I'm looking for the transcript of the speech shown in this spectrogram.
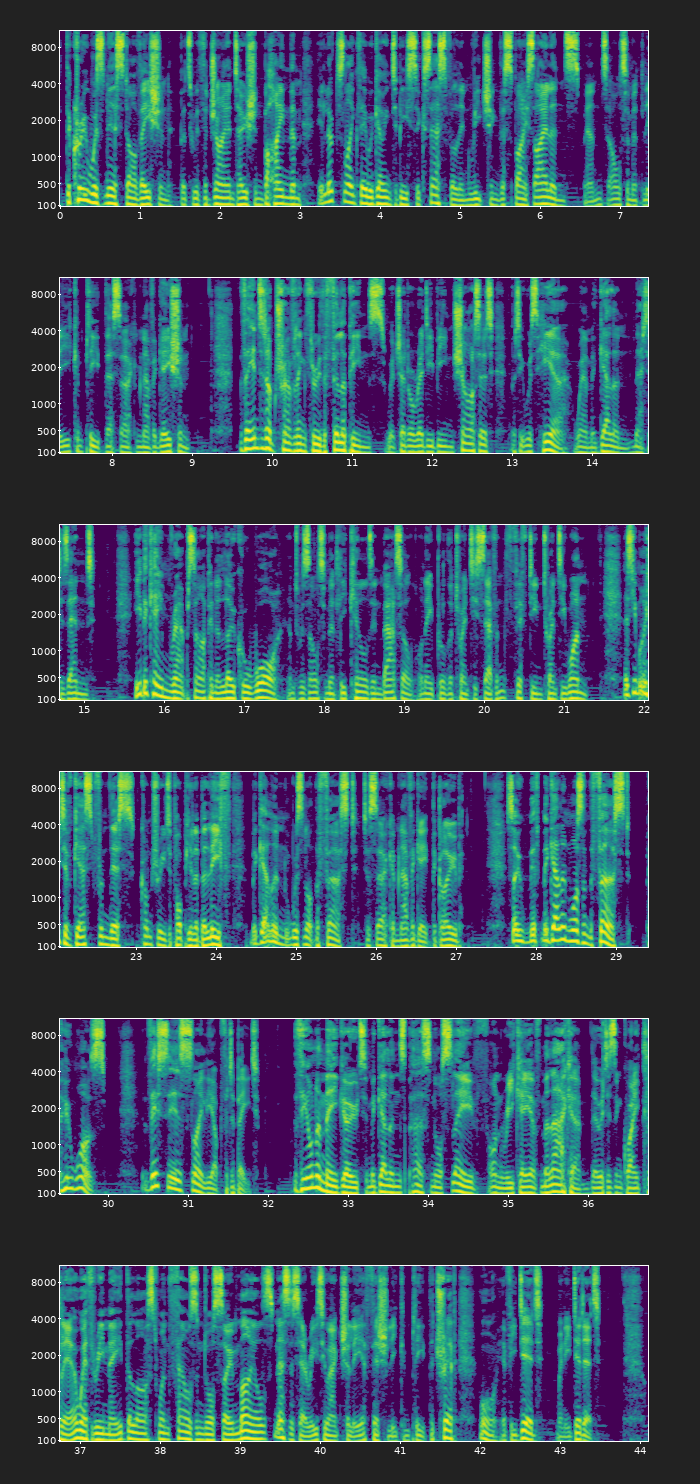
The crew was near starvation, but with the giant ocean behind them, it looked like they were going to be successful in reaching the Spice Islands and ultimately complete their circumnavigation. They ended up traveling through the Philippines, which had already been charted, but it was here where Magellan met his end. He became wrapped up in a local war and was ultimately killed in battle on April the 27th, 1521. As you might have guessed from this, contrary to popular belief, Magellan was not the first to circumnavigate the globe. So, if Magellan wasn't the first, who was? This is slightly up for debate. The honour may go to Magellan's personal slave, Enrique of Malacca, though it isn't quite clear whether he made the last 1,000 or so miles necessary to actually officially complete the trip, or if he did when he did it.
